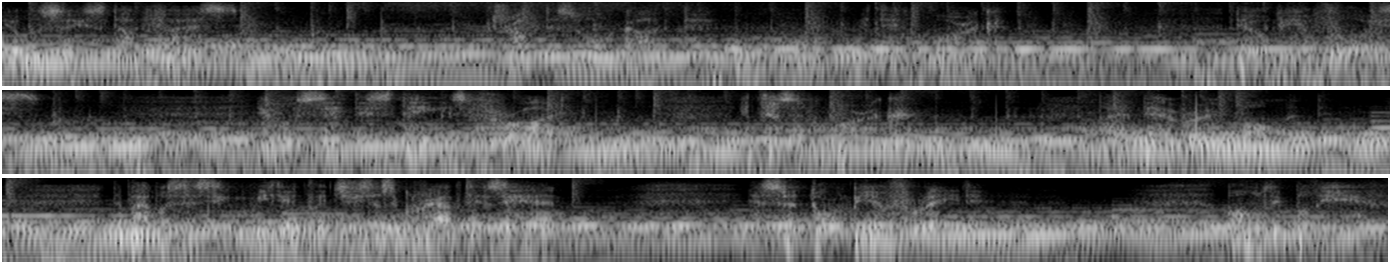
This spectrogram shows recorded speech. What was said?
It will say, Stop fasting. Drop this whole God thing. It didn't work. There will be a voice. It will say, This thing is fraud. It doesn't work. But at that very moment, the Bible says immediately Jesus grabbed his hand and said, Don't be afraid. Only believe.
